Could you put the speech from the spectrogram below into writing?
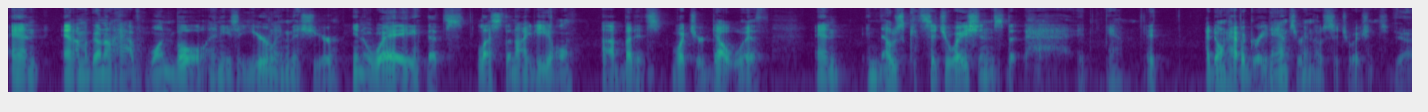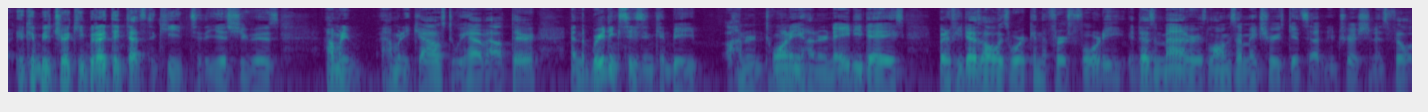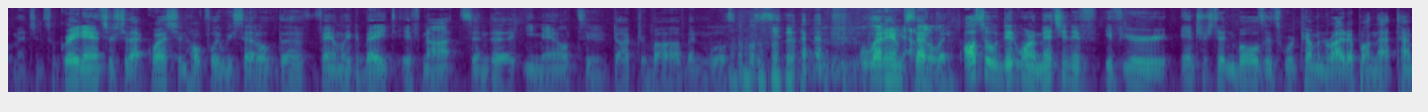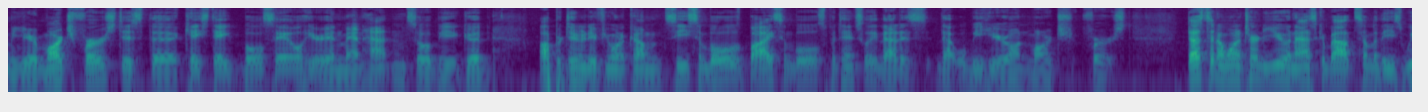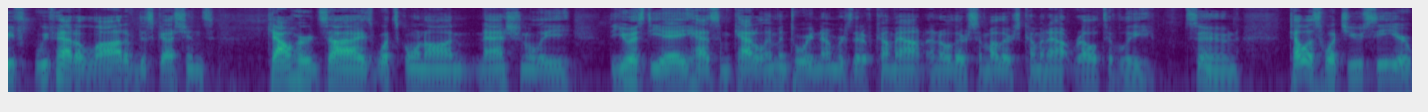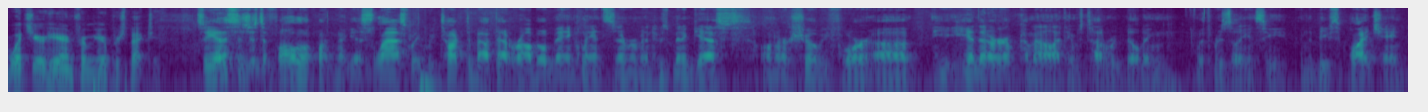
And and I'm going to have one bull and he's a yearling this year. In a way, that's less than ideal, uh, but it's what you're dealt with. And in those situations that it yeah, it I don't have a great answer in those situations. Yeah, it can be tricky, but I think that's the key to the issue is how many how many cows do we have out there? And the breeding season can be 120, 180 days, but if he does all his work in the first 40, it doesn't matter as long as I make sure he gets that nutrition as Philip mentioned. So great answers to that question. Hopefully we settled the family debate. If not, send an email to Dr. Bob and we'll we'll let him settle it. Also did want to mention if if you're interested in bulls, it's we're coming right up on that time of year. March 1st is the K-State bull sale here in Manhattan, so it'll be a good opportunity if you want to come see some bulls, buy some bulls potentially. That is that will be here on March 1st. Dustin, I want to turn to you and ask about some of these. We've we've had a lot of discussions, cow herd size, what's going on nationally. The USDA has some cattle inventory numbers that have come out, and I know there's some others coming out relatively soon. Tell us what you see or what you're hearing from your perspective. So yeah, this is just a follow up on I guess last week we talked about that Rabobank Lance Zimmerman, who's been a guest on our show before. Uh, he, he had that article come out. I think it was titled "Rebuilding with Resiliency in the Beef Supply Chain."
